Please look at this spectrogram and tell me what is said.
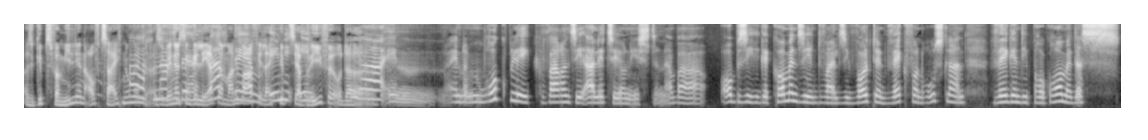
Also gibt es Familienaufzeichnungen? Ach, also wenn er so ein gelehrter Mann dem, war, vielleicht gibt es ja Briefe oder. Ja, in, in, im Rückblick waren sie alle Zionisten, aber ob sie gekommen sind, weil sie wollten weg von Russland wegen die Pogrome, das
